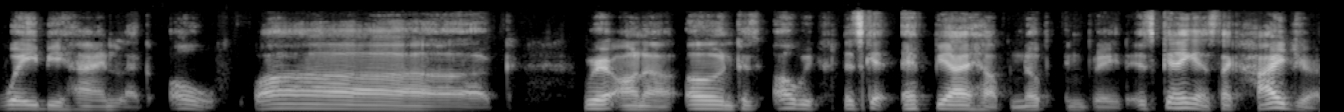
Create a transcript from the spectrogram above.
way behind. Like, oh fuck, we're on our own because oh, we, let's get FBI help. Nope, invade. It's getting it's like Hydra.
